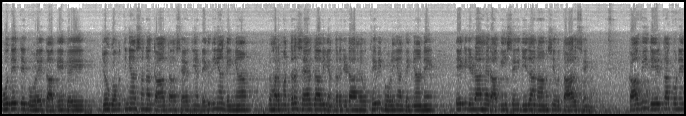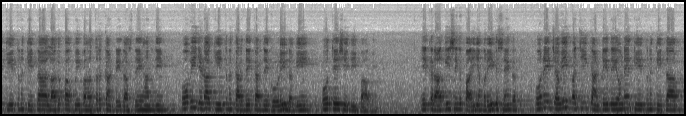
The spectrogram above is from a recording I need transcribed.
ਉਹਦੇ ਤੇ ਗੋਲੇ ਦਾਗੇ ਗਏ, ਜੋ ਗੁੰਮਤੀਆਂ ਸਨ ਅਕਾਲ ਤਖਤ ਸਾਹਿਬ ਦੀਆਂ, ਡਿੱਗਦੀਆਂ ਗਈਆਂ। ਤੇ ਹਰਮੰਦਰ ਸਾਹਿਬ ਦਾ ਵੀ ਅੰਦਰ ਜਿਹੜਾ ਹੈ, ਉੱਥੇ ਵੀ ਗੋਲੀਆਂ ਗਈਆਂ ਨੇ। ਇੱਕ ਜਿਹੜਾ ਹੈ ਰਾਗੀ ਸਿੰਘ, ਜਿਹਦਾ ਨਾਮ ਸੀ ਅਵਤਾਰ ਸਿੰਘ। ਕਾਫੀ ਦੇਰ ਤੱਕ ਉਹਨੇ ਕੀਰਤਨ ਕੀਤਾ, ਲਗਭਗ ਕੋਈ 72 ਘੰਟੇ ਦੱਸਦੇ ਹਨ ਜੀ। ਉਹ ਵੀ ਜਿਹੜਾ ਕੀਰਤਨ ਕਰਦੇ ਕਰਦੇ ਗੋਲੀ ਲੱਗੀ, ਉੱਥੇ ਸ਼ਹੀਦੀ ਪਾ ਗਈ। ਇੱਕ ਰਾਗੀ ਸਿੰਘ ਭਾਈ ਅਮਰੀਕ ਸਿੰਘ, ਉਹਨੇ 24 25 ਘੰਟੇ ਦੇ ਉਹਨੇ ਕੀਰਤਨ ਕੀਤਾ।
